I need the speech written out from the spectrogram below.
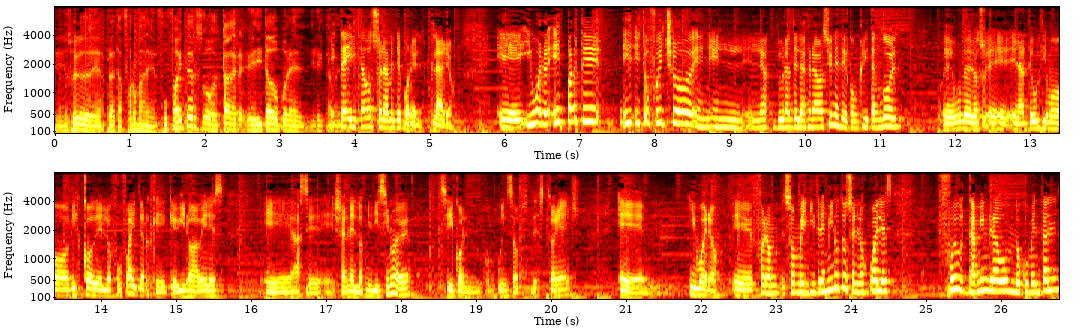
en el usuario de las plataformas de Foo Fighters o está editado por él directamente? Está editado solamente por él, claro. Eh, y bueno, es parte. e- Esto fue hecho en- en- en la- durante las grabaciones de Concrete and Gold, eh, uno de los. eh, el anteúltimo disco de los Foo Fighters que, que vino a Veres eh, hace ya en el 2019, ¿sí? con, con Queens of the Stone Age. Y bueno, eh, fueron, son 23 minutos en los cuales fue, también grabó un documental.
